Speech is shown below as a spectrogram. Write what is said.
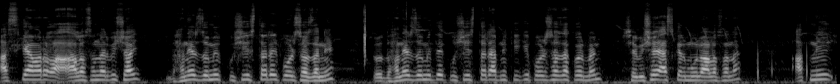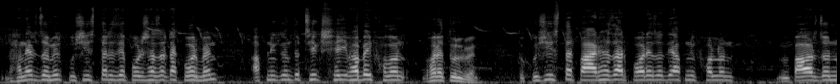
আজকে আমার আলোচনার বিষয়, ধানের জমির কুশি স্তরের পরিচর্যা নিয়ে। তো ধানের জমিতে কুশি স্তরে আপনি কী কী পরিচর্যা করবেন সে বিষয়ে আজকের মূল আলোচনা। আপনি ধানের জমির কুশি স্তরে যে পরিচর্যাটা করবেন, আপনি কিন্তু ঠিক সেইভাবেই ফলন ঘরে তুলবেন। তো কুশি স্তর পার যাওয়ার পরে যদি আপনি ফলন পাওয়ার জন্য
